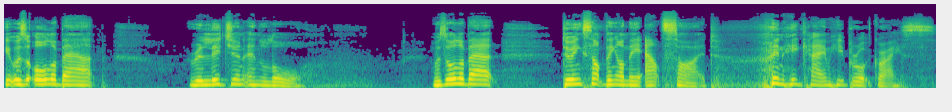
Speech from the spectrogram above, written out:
it was all about religion and law. It was all about doing something on the outside. When he came, he brought grace.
